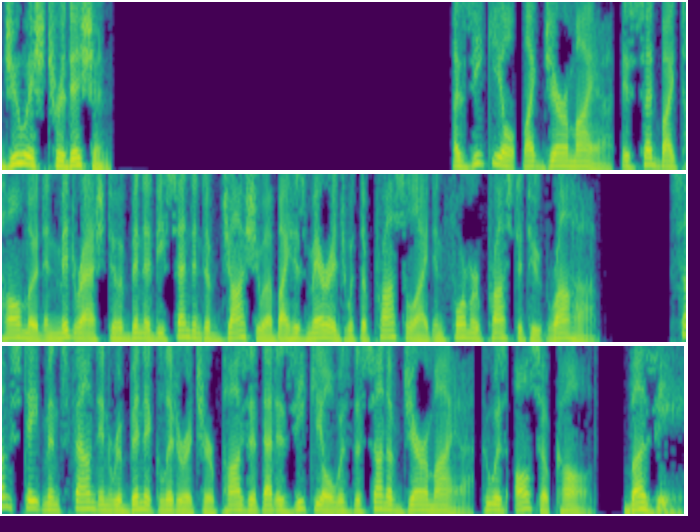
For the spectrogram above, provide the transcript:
Jewish tradition. Ezekiel, like Jeremiah, is said by Talmud and Midrash to have been a descendant of Joshua by his marriage with the proselyte and former prostitute Rahab. Some statements found in rabbinic literature posit that Ezekiel was the son of Jeremiah, who was also called Buzi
